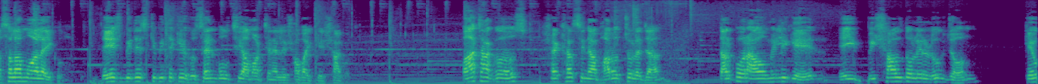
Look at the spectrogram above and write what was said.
আসসালামু আলাইকুম। দেশ বিদেশ টিভি থেকে হুসেন বলছি, আমার চ্যানেলে সবাইকে স্বাগত। পাঁচ আগস্ট শেখ হাসিনা ভারত চলে যান, তারপর আওয়ামী লীগের এই বিশাল দলের লোকজন, কেউ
